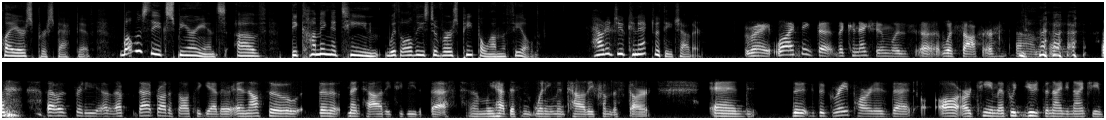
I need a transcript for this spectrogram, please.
player's perspective, what was the experience of becoming a team with all these diverse people on the field? How did you connect with each other? Right. Well, I think the the connection was uh, was soccer. Um, that was pretty. Uh, that, that brought us all together, and also the mentality to be the best. Um, we had this winning mentality from the start, and the the great part is that our, our team, if we use the '99 team,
